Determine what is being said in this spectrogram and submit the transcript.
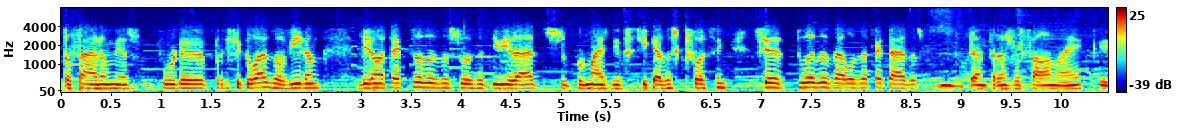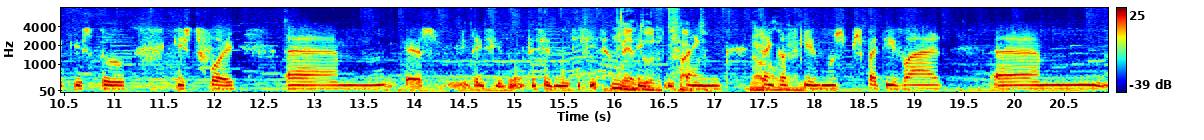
passaram mesmo por, por dificuldades, ouviram, viram até todas as suas atividades, por mais diversificadas que fossem, ser todas elas afetadas, tão transversal, não é? Que, que, isto, que isto foi. Um, é, tem, sido, tem sido muito difícil. É duro, de facto. Sem, sem conseguirmos perspectivar um,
